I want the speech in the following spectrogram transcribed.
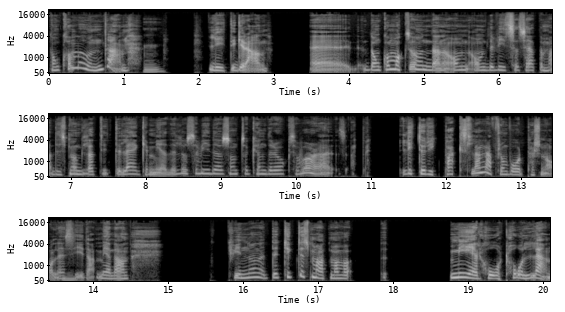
de kommer undan. Mm. lite grann. Eh, de kom också undan om, om det visade sig att de hade smugglat lite läkemedel och så vidare. Sånt, så kunde det också vara att, lite ryck på axlarna från vårdpersonalens Mm. sida. Medan kvinnorna, det tycktes som att man var mer hårt hållen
